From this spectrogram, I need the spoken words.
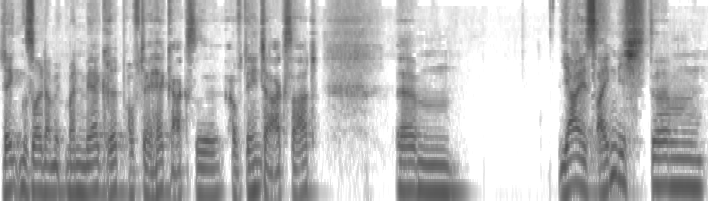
lenken soll, damit man mehr Grip auf der Heckachse, auf der Hinterachse hat. Ähm, ja, ist eigentlich ähm,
